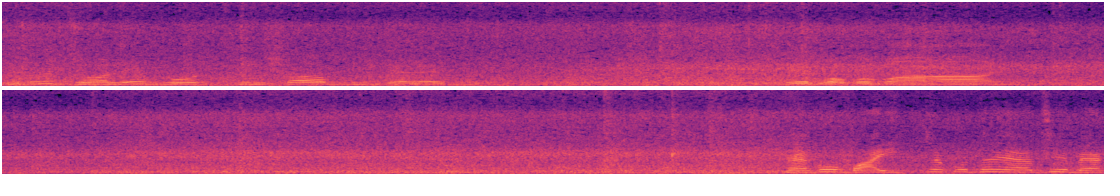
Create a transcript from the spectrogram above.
পুরো জলে ভর্তি সব ভিজে গেছে। হে ভগবান। হ্যাঁ গো, বাইকটা কোথায় আছে? ব্যাগ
